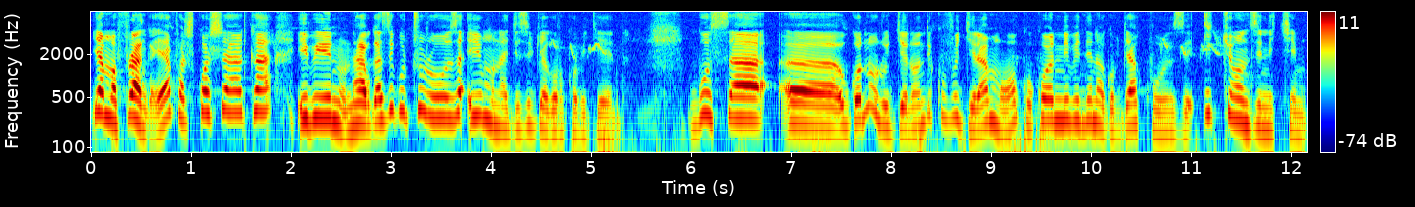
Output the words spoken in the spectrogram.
y'amafaranga yafashe uko ashaka ibintu ntabwo azi gucuruza iyo umuntu agize ibyago nuko bigenda. Gusa eh, ubwo ni urugero ndi kuvugiramo kuko n'ibindi ntabwo byakunze. Icyo nzi ni kimwe.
